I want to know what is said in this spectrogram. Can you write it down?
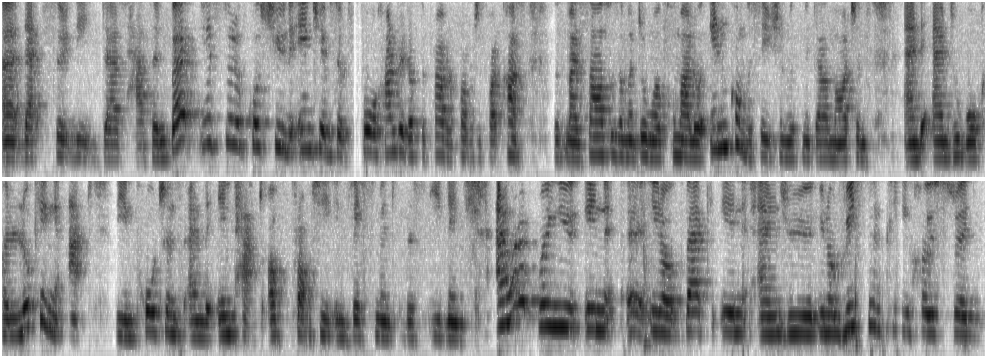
uh, that certainly does happen. But you're still, of course, tuned into episode 400 of the Private Property Podcast with myself, Uzamantungwa Khumalo, in conversation with Miguel Martins and Andrew Walker, looking at the importance and the impact of property investment this evening. And I want to bring you in, uh, you know, back in, Andrew, you know, recently hosted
